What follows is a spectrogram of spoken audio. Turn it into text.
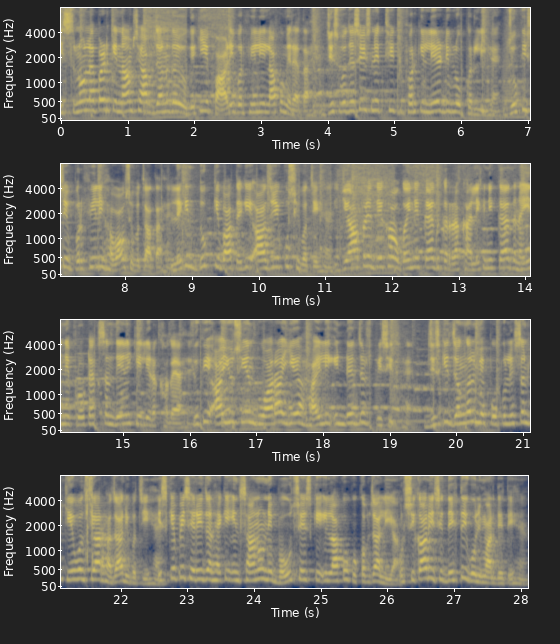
इस स्नो लेपर्ड के नाम से आप जान गए होंगे की ये पहाड़ी बर्फीली इलाकों में रहता है, जिस वजह से इसने थिक फर की लेयर डेवलप कर ली है, जो की इसे बर्फीली हवाओं से बचाता है। लेकिन दुख की बात है की आज ये कुछ ही बचे हैं। ये आपने देखा होगा, इन्हें कैद कर रखा है, लेकिन ये कैद नहीं, इन्हें प्रोटेक्शन देने के लिए रखा गया है। क्योंकि आईयूसीएन द्वारा ये हाईली इंडेंजर स्पीसीज है, जिसकी जंगल में पॉपुलेशन केवल चार हज़ार ही बची है। इसके पीछे रीजन है कि इंसानों ने बहुत से इसके इलाकों को कब्जा लिया और शिकारी इसे देखते ही गोली मार देते हैं।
